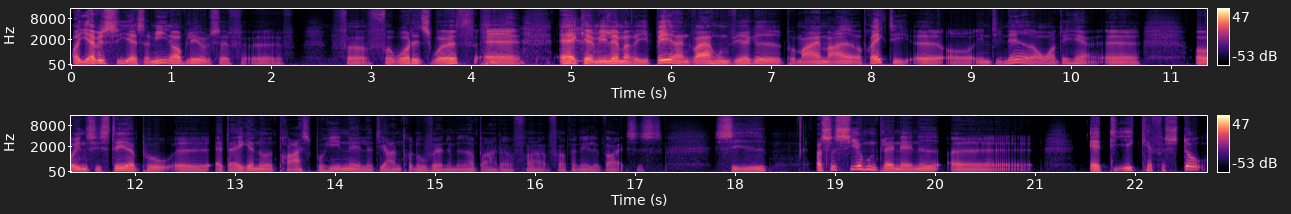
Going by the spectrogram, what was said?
Og jeg vil sige, altså min oplevelse øh, for, for what it's worth af, af Camilla Marie Behrendt var, hun virkede på mig meget oprigtig øh, og indineret over det her. Øh, og insisterer på, øh, at der ikke er noget pres på hende eller de andre nuværende medarbejdere fra, fra Pernille Weiss' side. Og så siger hun blandt andet, øh, at de ikke kan forstå,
